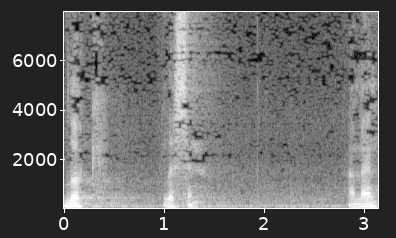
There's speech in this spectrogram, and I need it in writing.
Look, listen. Amen.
